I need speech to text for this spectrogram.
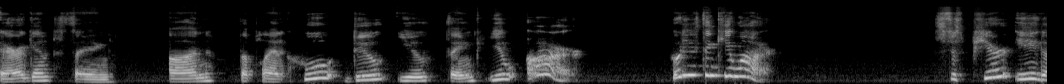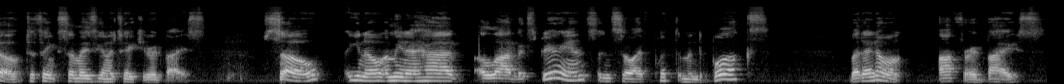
arrogant thing on the planet. Who do you think you are? Who do you think you are? It's just pure ego to think somebody's going to take your advice. So, you know, I mean, I had a lot of experience, and so I've put them into books, but I don't offer advice.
